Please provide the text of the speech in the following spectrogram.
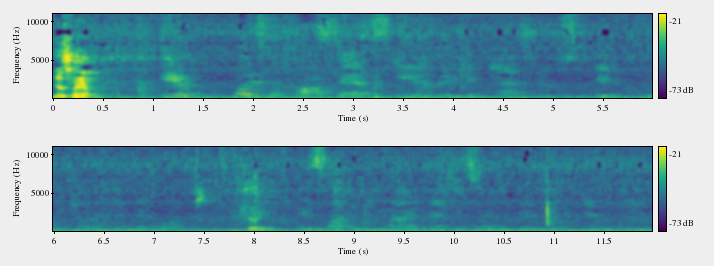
Yes, ma'am. If, what is the process in moving pastors if we join the network? Okay. It's like in the United Methodist, they would move it every year.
